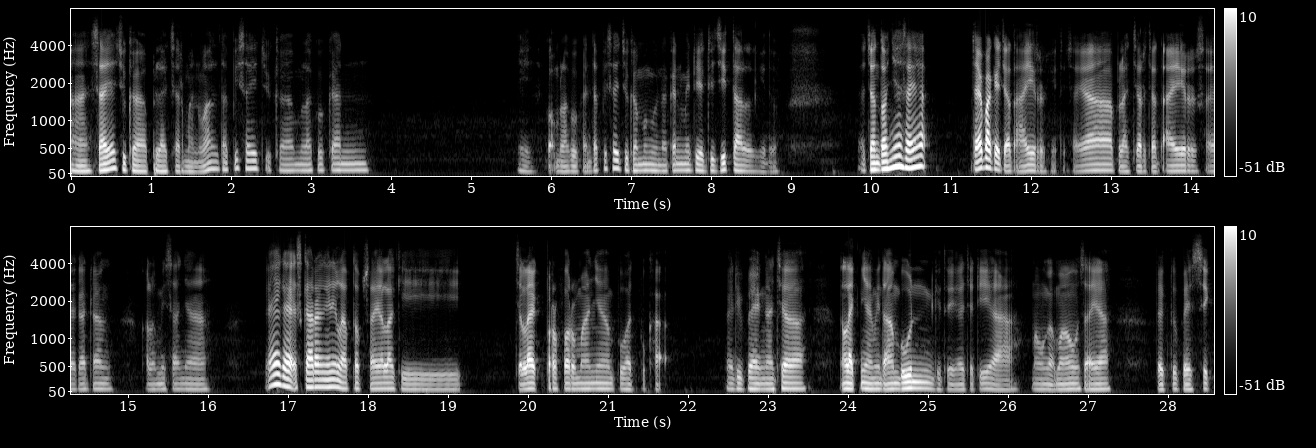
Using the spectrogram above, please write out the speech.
uh, saya juga belajar manual tapi saya juga melakukan eh kok melakukan? Tapi saya juga menggunakan media digital gitu. Contohnya saya saya pakai cat air gitu. Saya belajar cat air saya kadang kalau misalnya eh kayak sekarang ini laptop saya lagi jelek performanya buat buka Medibank aja ngeleknya minta ampun gitu ya. Jadi ya mau nggak mau saya back to basic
